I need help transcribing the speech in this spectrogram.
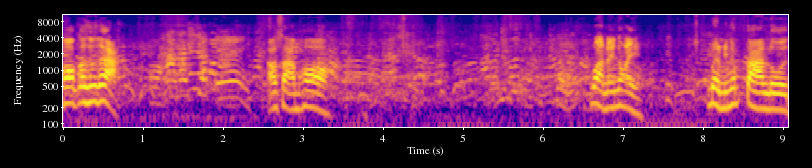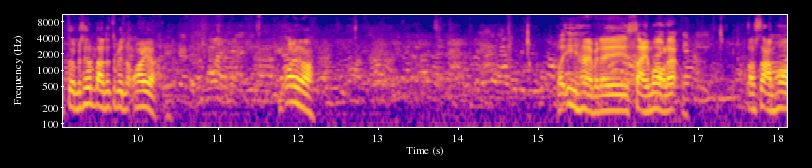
ห่อก็คือค่ะเอาสามห่อหวานหน่อยๆ เหมือนมีน้ำตาลโรยแต่ไม่ใช่น้ำตาลน่าจะเป็นอ้อยอะ อ้อยเหรอป้าอีหายไปในสายหมอกแล้วเอาสามห่อ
